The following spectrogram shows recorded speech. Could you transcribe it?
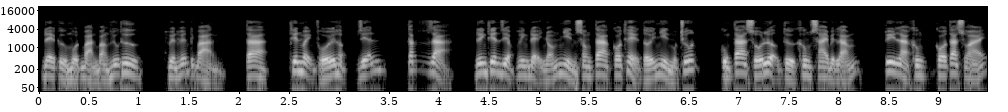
đề cử một bản bằng hữu thư, huyền huyễn kịch bản, ta thiên mệnh phối hợp diễn, tác giả, đinh thiên diệp huynh đệ nhóm nhìn xong ta có thể tới nhìn một chút, cùng ta số lượng từ không sai biệt lắm, tuy là không có ta soái,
